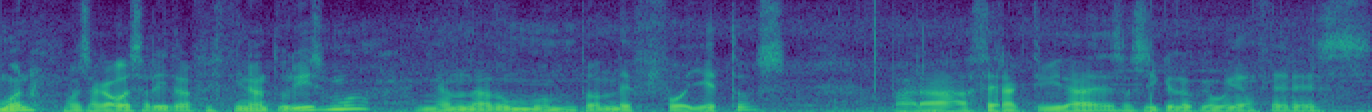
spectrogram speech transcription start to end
Bueno, pues acabo de salir de la oficina de turismo y me han dado un montón de folletos para hacer actividades, así que lo que voy a hacer es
